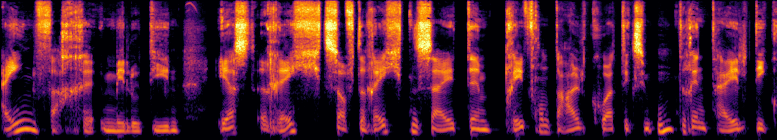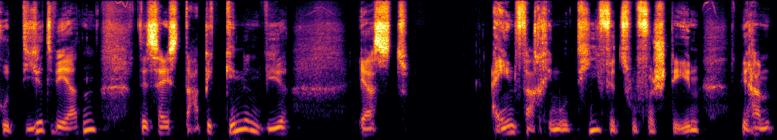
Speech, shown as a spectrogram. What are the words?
einfache Melodien erst rechts auf der rechten Seite im Präfrontalkortex im unteren Teil dekodiert werden. Das heißt, da beginnen wir erst einfache Motive zu verstehen. Wir haben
